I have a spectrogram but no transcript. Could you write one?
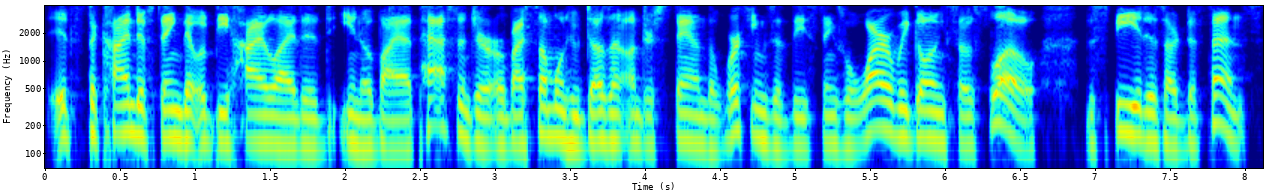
It's the kind of thing that would be highlighted, you know, by a passenger or by someone who doesn't understand the workings of these things. Well, why are we going so slow? The speed is our defense.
